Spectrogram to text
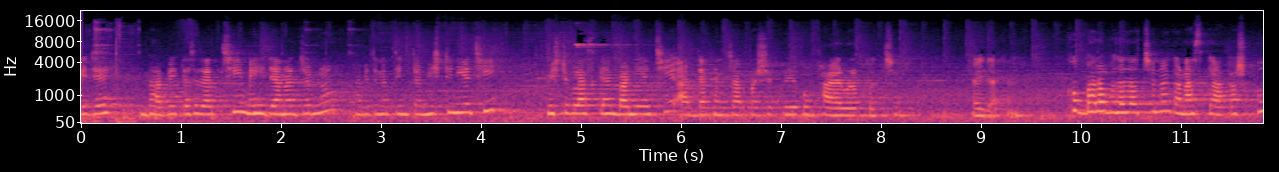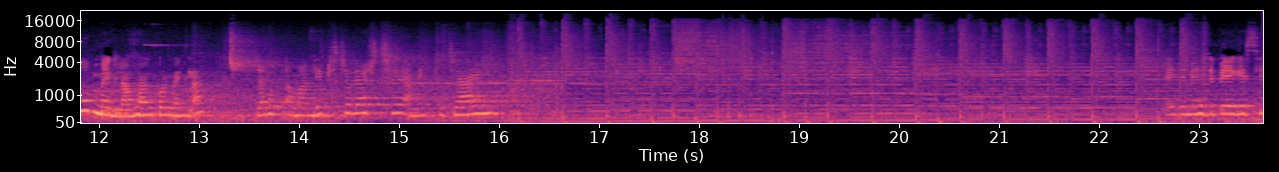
এই যে ভাবির কাছে যাচ্ছি মেহেদি আনার জন্য। ভাবির জন্য তিনটা মিষ্টি নিয়েছি। মিষ্টি গ্লাসকে আমি বানিয়েছি। আর দেখেন চারপাশে কীরকম ফায়ার ওয়ার্ক হচ্ছে। এই দেখেন। খুব ভালো বোঝা যাচ্ছে না, কারণ আজকে আকাশ খুব মেঘলা, ভয়ঙ্কর মেঘলা। যাই হোক, আমার লিফট চলে আসছে, আমি একটু যাই। এই যে মেহেদি পেয়ে গেছি।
